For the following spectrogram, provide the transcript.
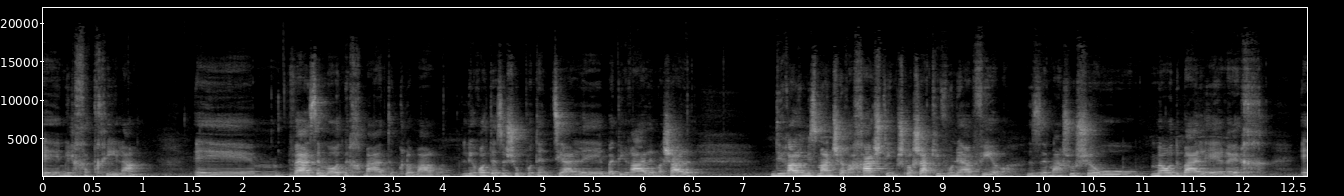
אה, מלכתחילה, אה, ואז זה מאוד נחמד, כלומר, לראות איזשהו פוטנציאל אה, בדירה, למשל, דירה לא מזמן שרכשתי עם שלושה כיווני אוויר, זה משהו שהוא מאוד בעל ערך. אה,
